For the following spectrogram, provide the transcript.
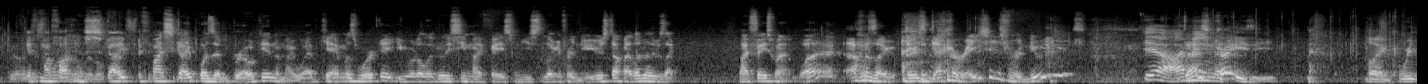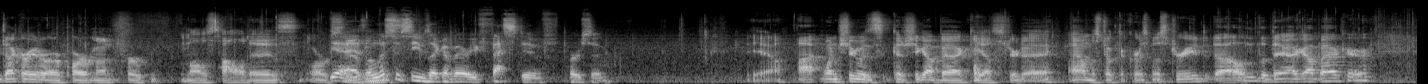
If my fucking Skype, if my Skype wasn't broken and my webcam was working, you would have literally seen my face when you was looking for New Year's stuff. I literally was like, my face went, what? I was like, there's decorations for New Year's? Yeah, I That's mean, crazy. like we decorate our apartment for most holidays or Yeah, seasons. Melissa seems like a very festive person. Yeah, I, when she was because she got back yesterday, I almost took the Christmas tree down the day I got back here.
